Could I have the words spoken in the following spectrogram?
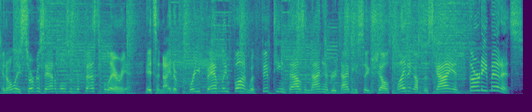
and only service animals in the festival area. It's a night of free family fun with 15,996 shells lighting up the sky in 30 minutes.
